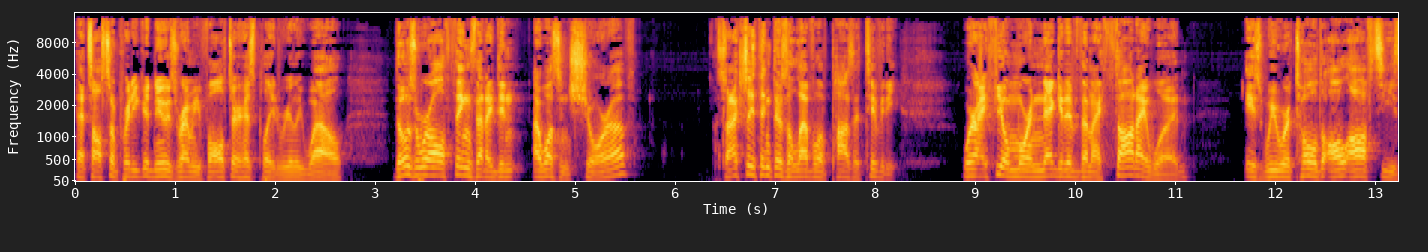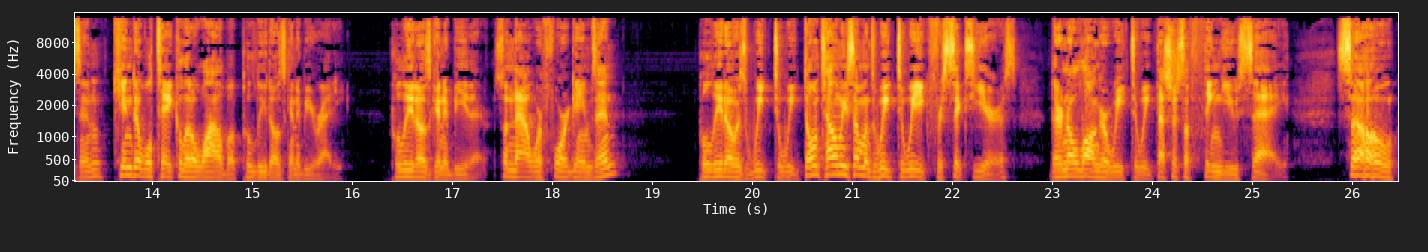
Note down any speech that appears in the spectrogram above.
That's also pretty good news. Remi Walter has played really well. Those were all things that I didn't, I wasn't sure of. So I actually think there's a level of positivity where I feel more negative than I thought I would is we were told all off season, Kinda will take a little while, but Pulido's going to be ready. Pulido's going to be there. So now we're four games in. Pulido is week to week. Don't tell me someone's week to week for six years. They're no longer week to week. That's just a thing you say. So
